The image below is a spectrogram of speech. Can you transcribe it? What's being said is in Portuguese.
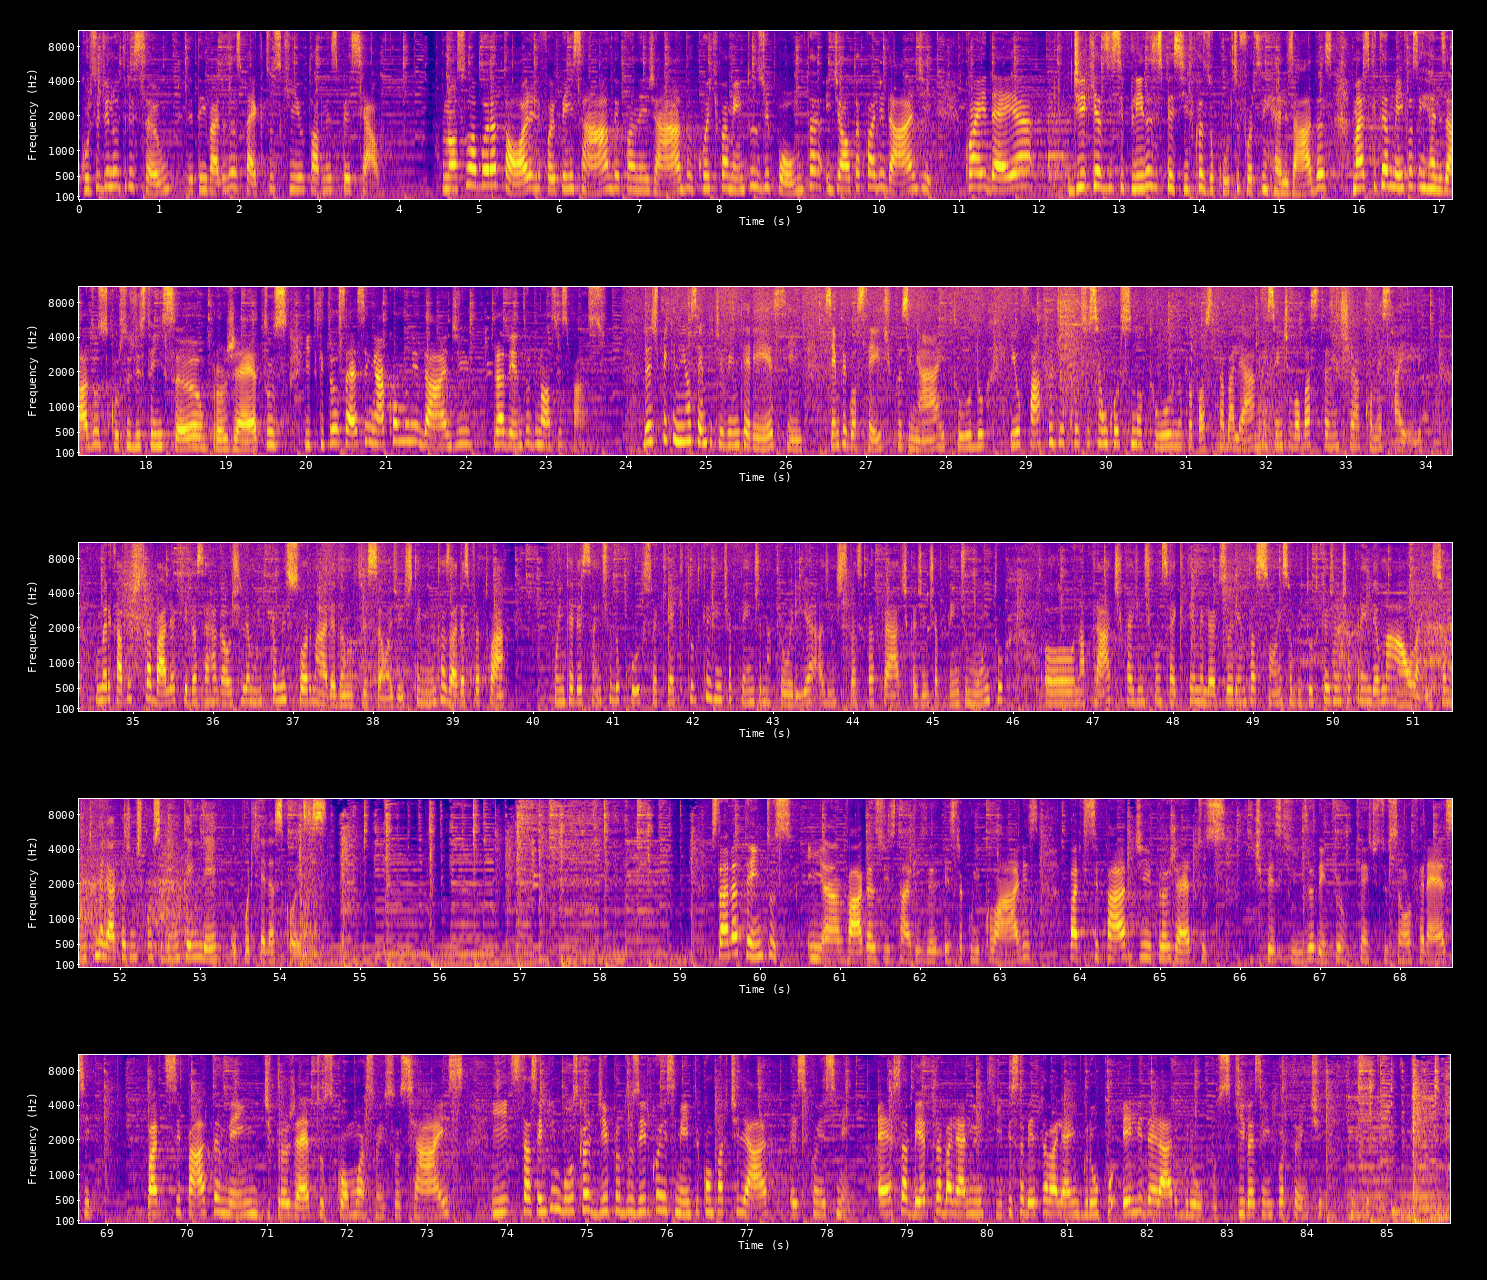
O curso de nutrição tem vários aspectos que o tornam especial. O nosso laboratório ele foi pensado e planejado com equipamentos de ponta e de alta qualidade, com a ideia de que as disciplinas específicas do curso fossem realizadas, mas que também fossem realizados cursos de extensão, projetos e que trouxessem a comunidade para dentro do nosso espaço. Desde pequenininho eu sempre tive interesse, sempre gostei de cozinhar e tudo, e o fato de o curso ser um curso noturno que eu posso trabalhar me incentivou bastante a começar ele. O mercado de trabalho aqui da Serra Gaúcha é muito promissor na área da nutrição, a gente tem muitas áreas para atuar. O interessante do curso aqui é que tudo que a gente aprende na teoria, a gente traz para a prática, a gente aprende muito na prática, a gente consegue ter melhores orientações sobre tudo que a gente aprendeu na aula. Isso é muito melhor para a gente conseguir entender o porquê das coisas. Estar atentos a vagas de estágios extracurriculares, participar de projetos de pesquisa dentro que a instituição oferece, participar também de projetos como ações sociais e estar sempre em busca de produzir conhecimento e compartilhar esse conhecimento. É saber trabalhar em equipe, saber trabalhar em grupo e liderar grupos, que vai ser importante no futuro.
